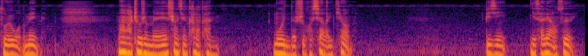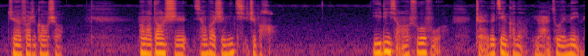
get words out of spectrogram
作为我的妹妹。”妈妈皱着眉上前看了看你，摸你的时候吓了一跳呢。毕竟你才两岁，居然发着高烧。妈妈当时想法是你体质不好，一定想要说服我找一个健康的女孩作为妹妹。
